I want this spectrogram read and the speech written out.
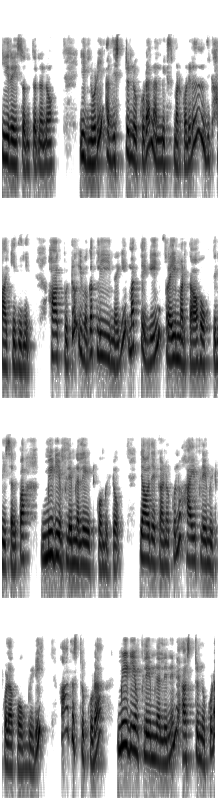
ಗೀ ರೈಸ್ ಅಂತೂ ಈಗ ನೋಡಿ ಅದಿಷ್ಟನ್ನು ಕೂಡ ನಾನು ಮಿಕ್ಸ್ ಮಾಡ್ಕೊಂಡಿರೋದು ಅದಕ್ಕೆ ಹಾಕಿದ್ದೀನಿ. ಹಾಕ್ಬಿಟ್ಟು ಇವಾಗ ಕ್ಲೀನಾಗಿ ಮತ್ತೆ ಗೇನ್ ಫ್ರೈ ಮಾಡ್ತಾ ಹೋಗ್ತೀನಿ ಸ್ವಲ್ಪ ಮೀಡಿಯಂ ಫ್ಲೇಮ್ನಲ್ಲೇ ಇಟ್ಕೊಂಡ್ಬಿಟ್ಟು. ಯಾವುದೇ ಕಾರಣಕ್ಕೂ ಹೈ ಫ್ಲೇಮ್ ಇಟ್ಕೊಳಕ್ಕೆ ಹೋಗ್ಬೇಡಿ. ಆದಷ್ಟು ಕೂಡ ಮೀಡಿಯಂ ಫ್ಲೇಮ್ನಲ್ಲಿನೇ ಅಷ್ಟನ್ನು ಕೂಡ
